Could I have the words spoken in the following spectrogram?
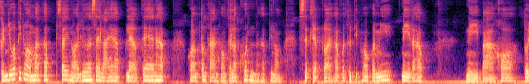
ขึ้นอยู่กับพี่น้องมากครับใส่หน่อยหรือว่าใส่หลายครับ แล้วแต่นะครับความต้องการของแต่ละคนนะครับ พี่น้องเสร็จเรียบร้อยครับ วัตถุดิบเราก็มีนี่แหละครับ นี่ปลาคอตัว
